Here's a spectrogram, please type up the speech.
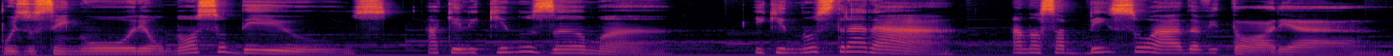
Pois o Senhor é o nosso Deus, aquele que nos ama e que nos trará a nossa abençoada vitória.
